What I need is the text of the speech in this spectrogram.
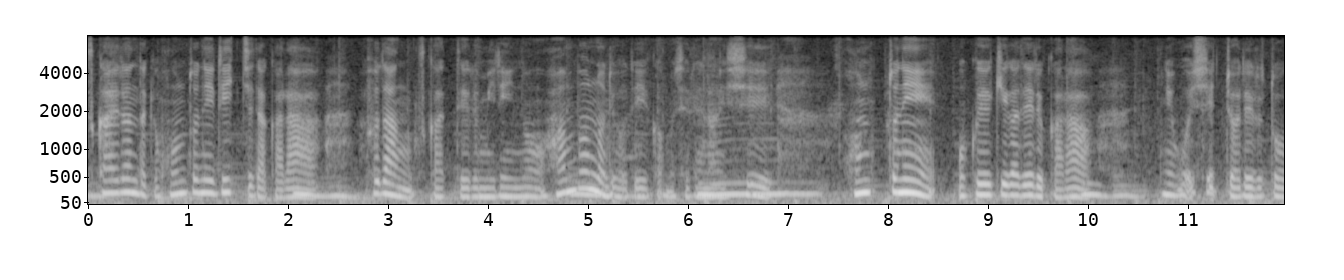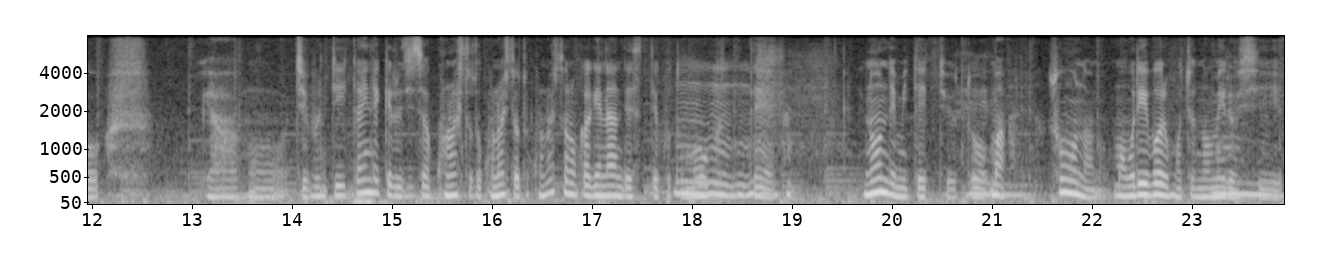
使えるんだけど本当にリッチだから、うん、普段使っているみりんの半分の量でいいかもしれないし、うん本当に奥行きが出るから、うんね、美味しいって言われるといやもう自分って言いたいんだけど実はこの人とこの人とこの人のおかげなんですってことも多くって、飲んでみてって言うとまあそうなの、まあ、オリーブオイルもちろん飲めるし、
